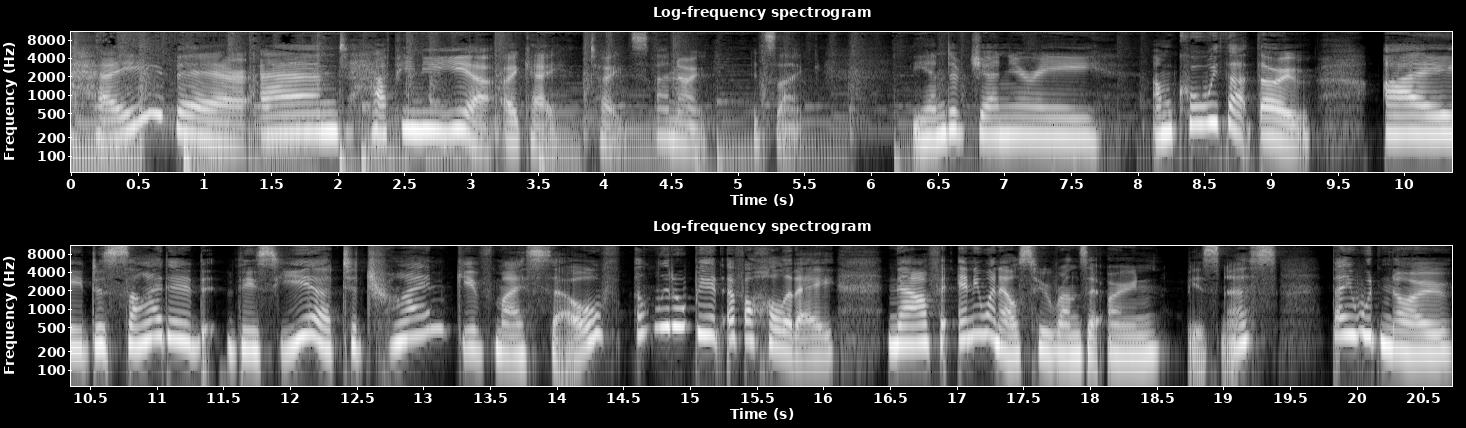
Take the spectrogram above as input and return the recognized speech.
Hey there, and Happy New Year. Okay, totes, I know. It's like the end of January, I'm cool with that though. I decided this year to try and give myself a little bit of a holiday. Now, for anyone else who runs their own business, they would know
